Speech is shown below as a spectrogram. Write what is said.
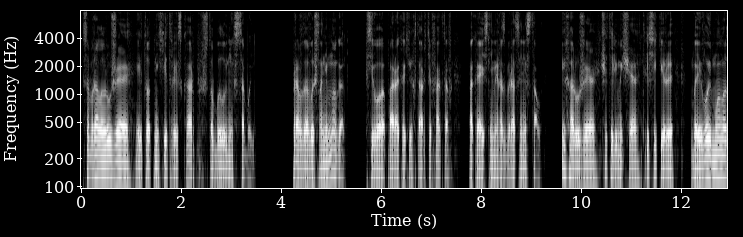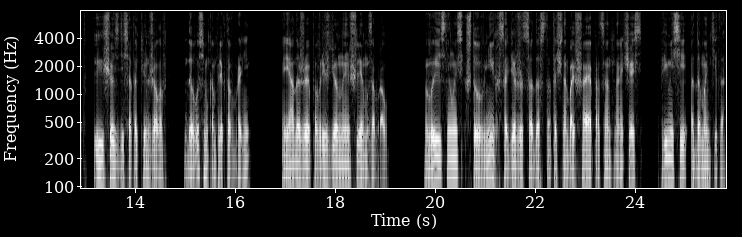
собрал оружие и тот нехитрый скарб, что был у них с собой. Правда, вышло немного, всего пара каких-то артефактов, пока я с ними разбираться не стал. Их оружие, четыре меча, три секиры, боевой молот и еще с десяток кинжалов, да восемь комплектов брони. Я даже поврежденные шлемы забрал. Выяснилось, что в них содержится достаточно большая процентная часть примеси адамантита.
